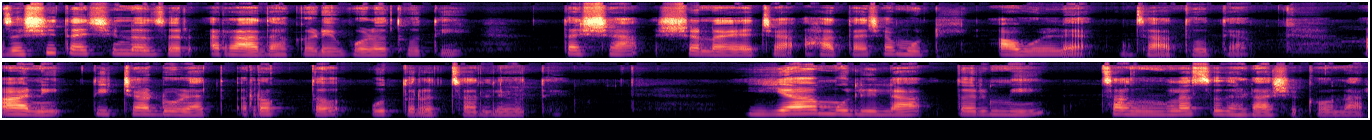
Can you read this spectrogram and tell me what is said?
जशी त्याची नजर राधाकडे वळत होती तशा शनायाच्या हाताच्या मुठी आवळल्या जात होत्या आणि तिच्या डोळ्यात रक्त उतरत चालले होते. या मुलीला तर मी चांगलाच धडा शिकवणार.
